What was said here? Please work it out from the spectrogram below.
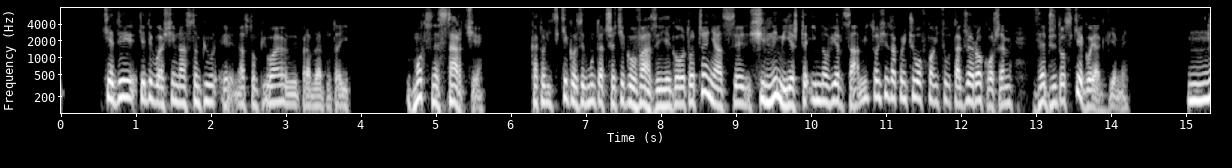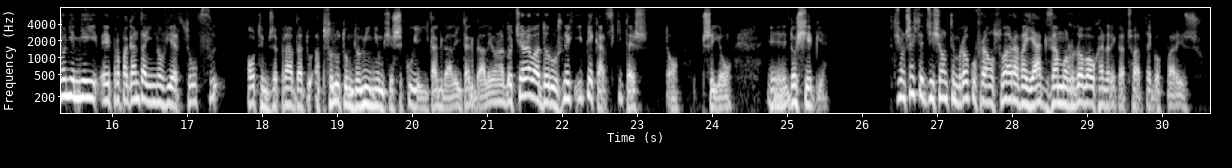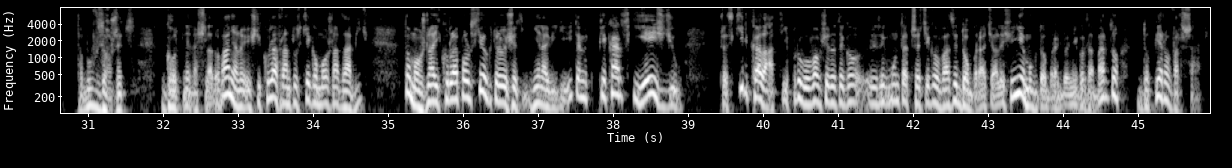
kiedy, kiedy właśnie nastąpił, y, nastąpiła, prawda, tutaj mocne starcie katolickiego Zygmunta III Wazy i jego otoczenia z silnymi jeszcze innowiercami, co się zakończyło w końcu także rokoszem Zebrzydowskiego, jak wiemy. No niemniej e, propaganda innowierców o tym, że prawda, tu absolutum dominium się szykuje i tak dalej, i tak dalej, ona docierała do różnych i Piekarski też to przyjął e, do siebie. W 1610 roku François Ravaillac zamordował Henryka IV w Paryżu. To był wzorzec godny naśladowania. No, jeśli króla francuskiego można zabić, to można i króla polskiego, którego się nienawidzi. I ten Piekarski jeździł przez kilka lat i próbował się do tego Zygmunta III Wazy dobrać, ale się nie mógł dobrać do niego za bardzo, dopiero w Warszawie.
